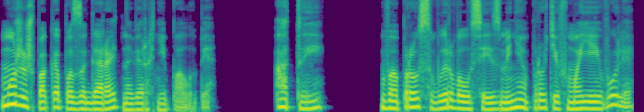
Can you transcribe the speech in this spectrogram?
Можешь пока позагорать на верхней палубе. А ты? Вопрос вырвался из меня против моей воли,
